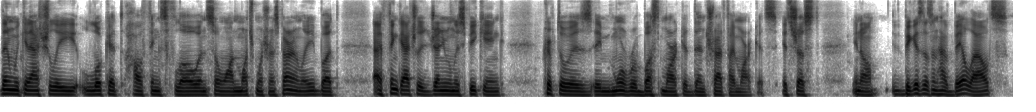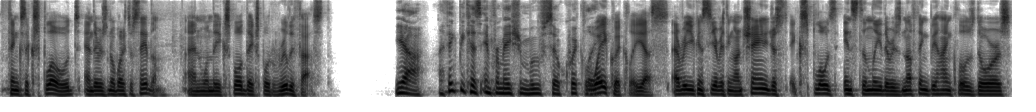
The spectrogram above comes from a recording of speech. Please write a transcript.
Then we can actually look at how things flow and so on much more transparently. But I think actually, genuinely speaking, crypto is a more robust market than TradFi markets. It's just, you know, because it doesn't have bailouts, things explode and there's nobody to save them. And when they explode, they explode really fast. Yeah. I think because information moves so quickly. Way quickly, yes. Every you can see everything on chain, it just explodes instantly. There is nothing behind closed doors,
